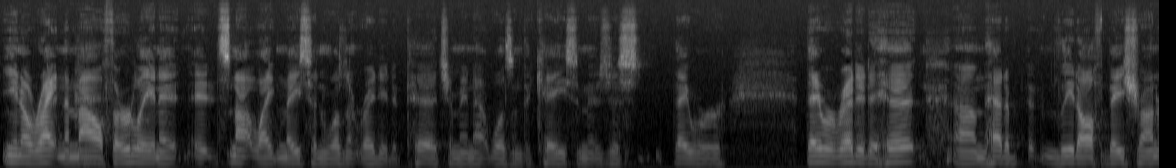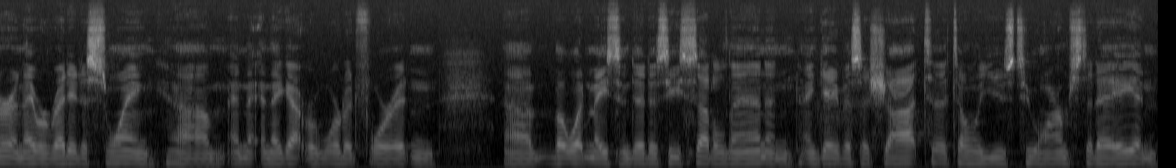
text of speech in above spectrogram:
you know, right in the mouth early, and it, it's not like Mason wasn't ready to pitch. I mean that wasn't the case. I mean it was just they were. They were ready to hit, um, had a lead-off base runner, and they were ready to swing, um, and, and they got rewarded for it. And uh, but what Mason did is he settled in and, and gave us a shot to, to, only use two arms today and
